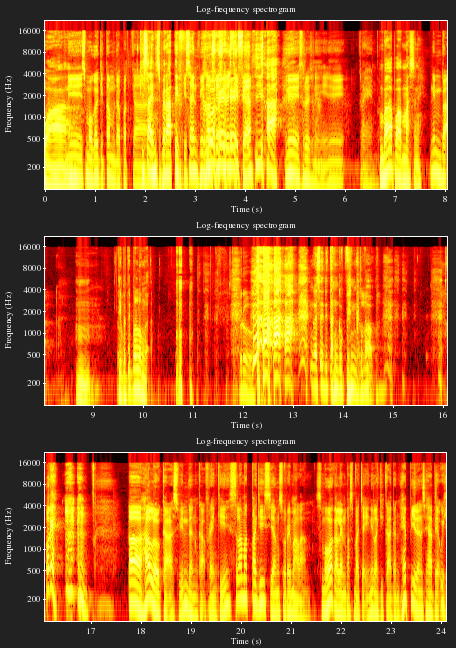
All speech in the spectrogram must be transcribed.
Wah. Ini semoga kita mendapatkan Kisah inspiratif. kisah inspiratif ya. Iya. Ini serius nih. Ini keren. bro. Mbak apa mas nih? Ini Mbak Hmm. Tipe-tipe lu nggak? Bro. Nggak usah ditanggepin gak apa-apa. Oke. Eh, halo Kak Aswin dan Kak Frankie. Selamat pagi, siang, sore, malam. Semoga kalian pas baca ini lagi keadaan happy dan sehat ya. Wih,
